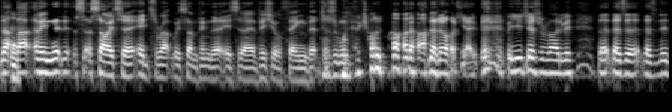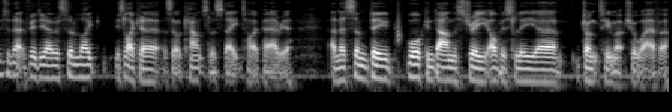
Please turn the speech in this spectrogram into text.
that, that I mean, th- th- s- sorry to interrupt with something that is a visual thing that doesn't work on, on, on an audio, but you just reminded me that there's a there's an internet video of some like it's like a, a sort of council estate type area, and there's some dude walking down the street, obviously uh, drunk too much or whatever.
